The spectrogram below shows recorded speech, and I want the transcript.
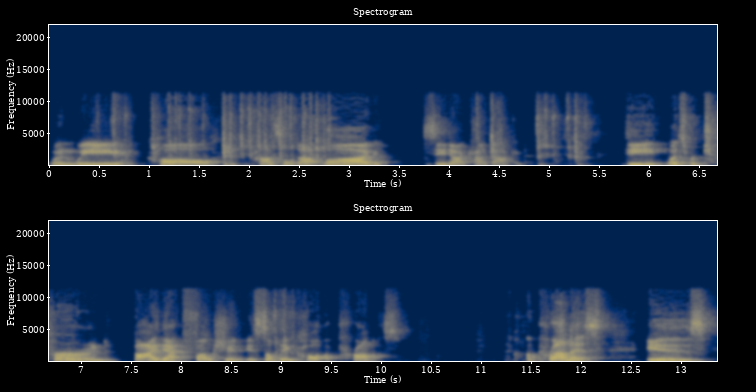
when we call console.log c.countDocument. The, what's returned by that function is something called a promise. A promise is,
